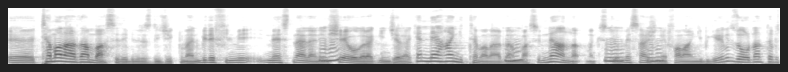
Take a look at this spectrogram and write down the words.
Ee, temalardan bahsedebiliriz diyecektim yani. Bir de filmi nesnel hani Hı hı. şey olarak incelerken ne hangi temalardan Hı hı. bahsediyor, ne anlatmak istiyor, Hı hı. mesaj Hı hı. ne falan gibi girebiliriz. Oradan tabii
